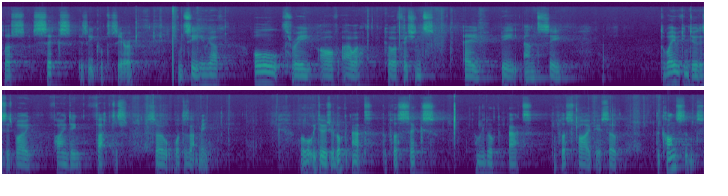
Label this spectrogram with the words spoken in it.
plus 6 is equal to 0, you can see here we have all three of our coefficients a, b and c. The way we can do this is by finding factors. So what does that mean? Well, what we do is we look at the plus 6 and we look at the plus 5 here. So the constant,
